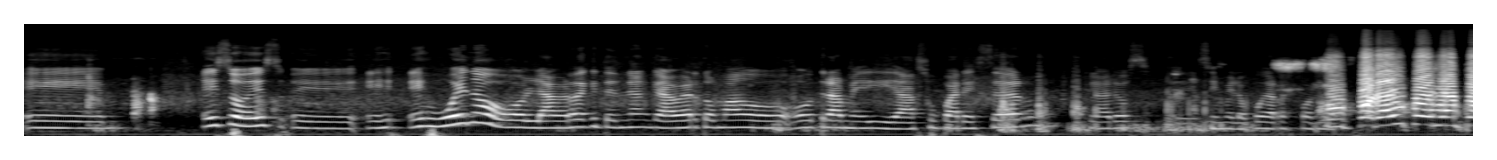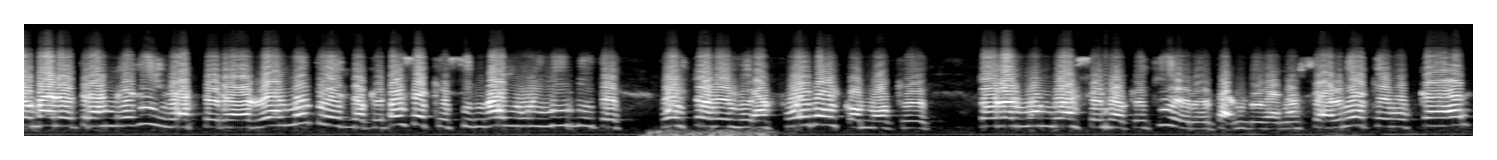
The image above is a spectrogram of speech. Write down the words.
Eh, ¿Eso es, eh, es, bueno o la verdad que tendrían que haber tomado otra medida? A su parecer, claro, si, eh, me lo puede responder. Por ahí podrían tomar otras medidas, pero realmente lo que pasa es que si no hay un límite puesto desde afuera es como que todo el mundo hace lo que quiere también. O sea, habría que buscar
